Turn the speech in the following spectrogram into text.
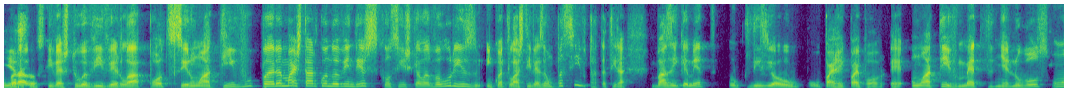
esse- parado, ou se estiveres tu a viver lá, pode ser um ativo para mais tarde, quando a venderes, se conseguires que ela valorize. Enquanto lá estiveres, é um passivo, está-te a tirar. Basicamente, o que dizia o, o pai rico, pai pobre, é um ativo mete dinheiro no bolso, um,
